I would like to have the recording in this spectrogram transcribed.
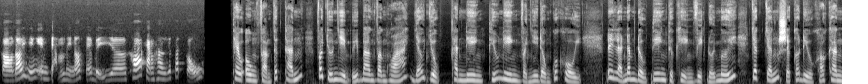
Còn đối với những em chậm thì nó sẽ bị ờ, khó khăn hơn cái sách cũ. Theo ông Phạm Tất Thắng, Phó chủ nhiệm Ủy ban Văn hóa, Giáo dục, Thanh niên, Thiếu niên và Nhi đồng Quốc hội, đây là năm đầu tiên thực hiện việc đổi mới, chắc chắn sẽ có điều khó khăn,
